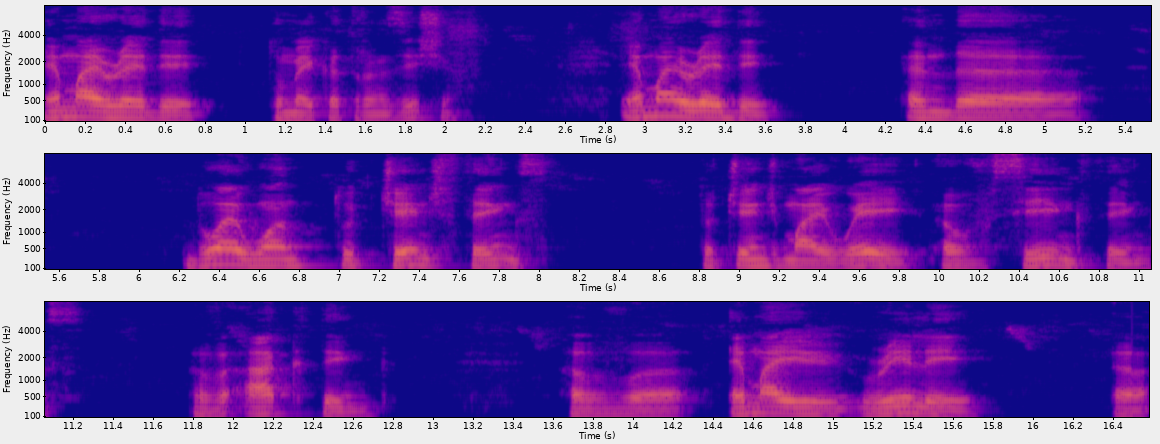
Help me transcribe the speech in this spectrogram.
Am i ready to make a transition? Am i ready? And uh, do i want to change things to change my way of seeing things of acting of uh, am i really uh,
